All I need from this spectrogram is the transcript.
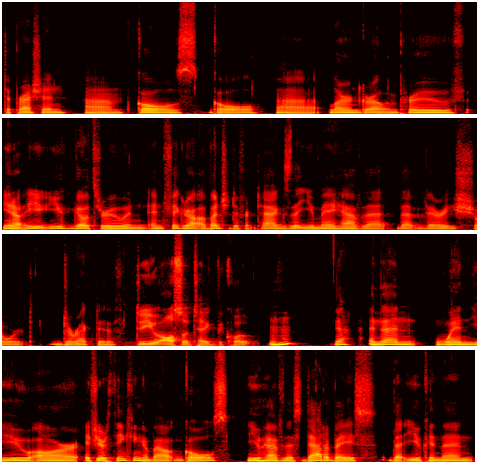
depression, um, goals, goal, uh, learn, grow, improve. You know, you, you could go through and, and figure out a bunch of different tags that you may have that that very short directive. Do you also take the quote? Mm-hmm. Yeah. And then when you are, if you're thinking about goals, you have this database that you can then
